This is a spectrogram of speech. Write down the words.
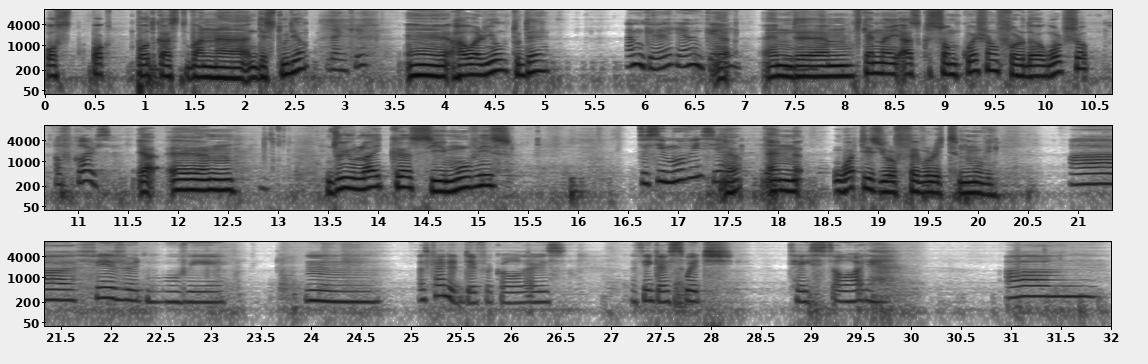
post po- podcast van uh, the studio. Thank you. Uh, how are you today? I'm good. I'm good. Yeah. And um, can I ask some question for the workshop? Of course. Yeah. Um, do you like uh, see movies? To see movies, yeah. Yeah. And what is your favorite movie? Uh, favorite movie. Hmm. That's kind of difficult. I was, I think I switch taste a lot. um.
